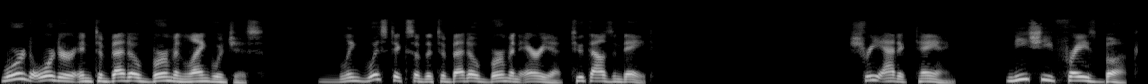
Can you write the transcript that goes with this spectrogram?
Word Order in Tibeto-Burman Languages. Linguistics of the Tibeto-Burman Area, 2008. Sri Adik Tayang. Nishi Phrase Book.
